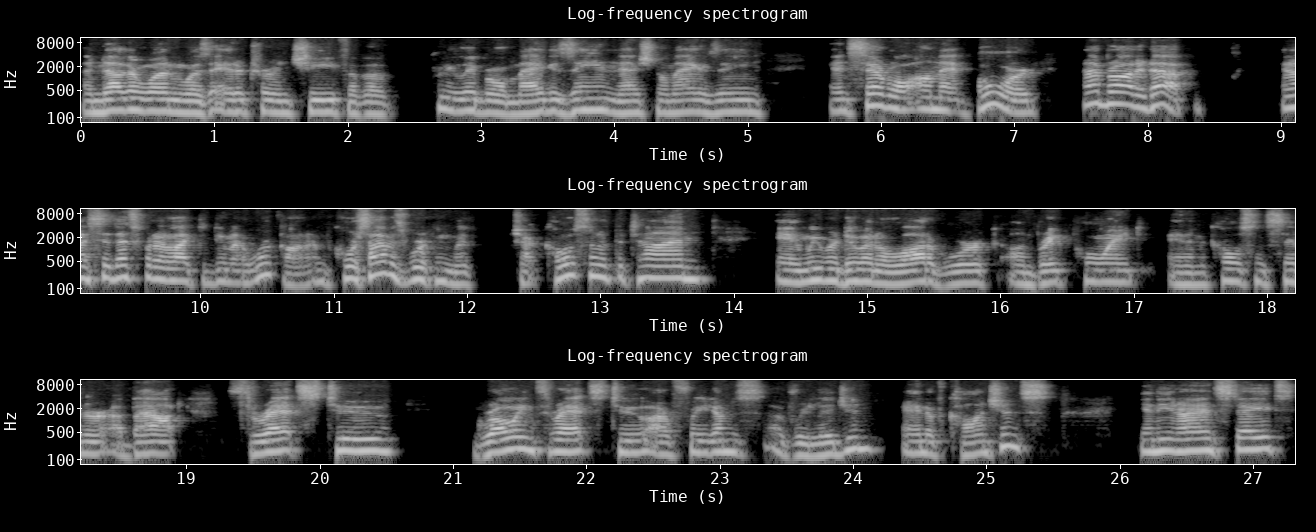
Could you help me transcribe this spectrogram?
Another one was editor in chief of a pretty liberal magazine, national magazine, and several on that board. And I brought it up and I said, that's what I'd like to do my work on. And of course, I was working with Chuck Colson at the time and we were doing a lot of work on Breakpoint and in the Colson Center about threats to growing threats to our freedoms of religion and of conscience in the United States.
